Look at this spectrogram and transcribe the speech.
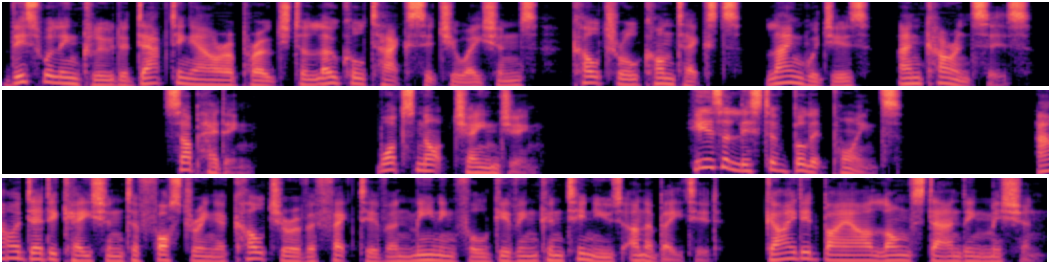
This will include adapting our approach to local tax situations, cultural contexts, languages, and currencies. Subheading What's not changing? Here's a list of bullet points. Our dedication to fostering a culture of effective and meaningful giving continues unabated, guided by our long standing mission.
